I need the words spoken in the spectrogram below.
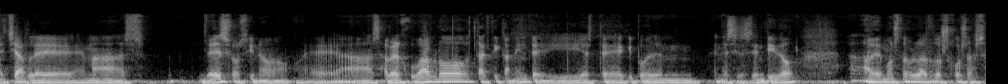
echarle más, de eso, sino eh, a saber jugarlo tácticamente. Y este equipo, en, ese sentido, ha demostrado las dos cosas.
